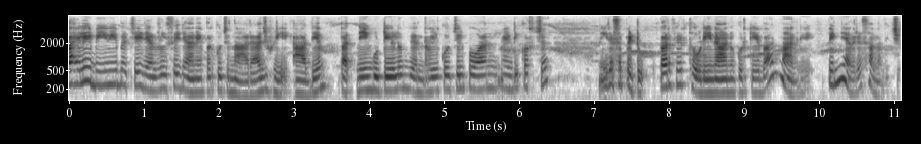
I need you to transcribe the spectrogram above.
പഹലെ ബീവി ബച്ചെ ജനറൽ സെ ജാനെ പർ കുച്ച് നാരാജ് ഹുയെ. ആദ്യം പത്നിയും കുട്ടികളും ജനറൽ കോച്ചിൽ പോകാൻ വേണ്ടി കുറച്ച് നീരസപ്പെട്ടു. പർ ഫിർ തോടി നാനുക്കുർ കെ ബാദ് മാൻഗെ. പിന്നെ അവരെ സമ്മതിച്ചു.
